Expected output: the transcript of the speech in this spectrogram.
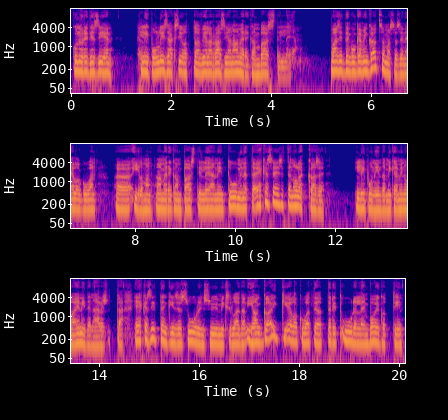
kun yritin siihen lipun lisäksi ottaa vielä rasian Amerikan bastilleja. Vaan sitten kun kävin katsomassa sen elokuvan ilman Amerikan pastilleja, niin tuumin, että ehkä se ei sitten olekaan se lipun hinta, mikä minua eniten ärsyttää. Ehkä sittenkin se suurin syy, miksi laitan ihan kaikki elokuvateatterit uudelleen boikottiin,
